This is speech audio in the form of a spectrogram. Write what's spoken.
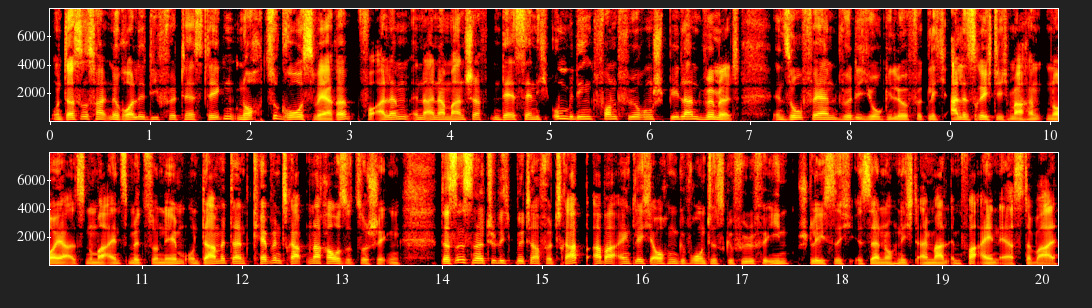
Und das ist halt eine Rolle, die für Testegen noch zu groß wäre. Vor allem in einer Mannschaft, in der es ja nicht unbedingt von Führungsspielern wimmelt. Insofern würde Jogi Löw wirklich alles richtig machen, Neuer als Nummer 1 mitzunehmen und damit dann Kevin Trapp nach Hause zu schicken. Das ist natürlich bitter für Trapp, aber eigentlich auch ein gewohntes Gefühl für ihn. Schließlich ist er noch nicht einmal im Verein erste Wahl.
